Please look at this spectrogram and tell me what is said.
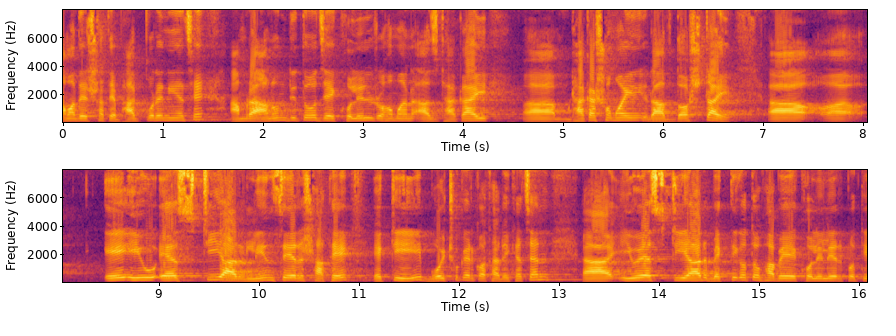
আমাদের সাথে ভাগ করে নিয়েছে। আমরা আনন্দিত যে খলিল রহমান আজ ঢাকায় ঢাকা সময় রাত দশটায় এইউএসটিআর লিন্সের সাথে একটি বৈঠকের কথা রেখেছেন। ইউএসটিআর ব্যক্তিগতভাবে খলিলের প্রতি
